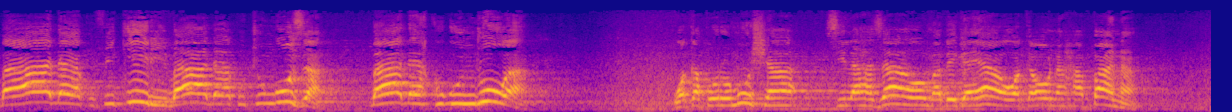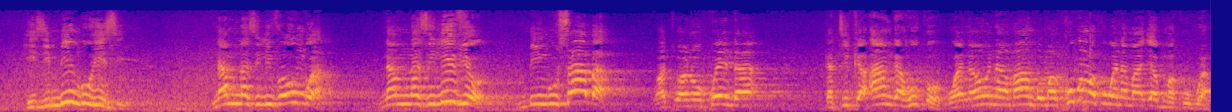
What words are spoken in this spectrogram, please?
baada ya kufikiri baada ya kuchunguza baada ya kugundua wakaporomosha silaha zao mabega yao wakaona hapana hizi mbingu hizi namna zilivyoumbwa namna zilivyo mbingu saba watu wanaokwenda katika anga huko wanaona mambo makubwa makubwa na maajabu makubwa.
